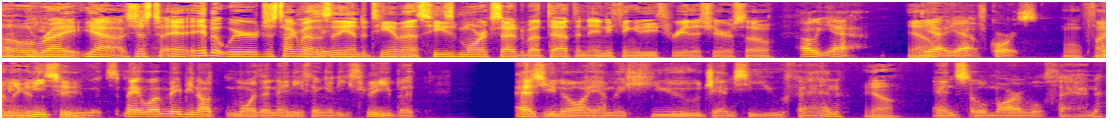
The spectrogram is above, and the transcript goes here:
Oh right, yeah. I was just uh, Ibit. We were just talking about Is this at the end of TMS. He's more excited about that than anything at E3 this year. So Oh yeah, yeah, yeah, yeah, of course. we'll I mean, me to too. It's well, maybe not more than anything at E3, but as you know, I am a huge MCU fan Yeah, and so Marvel fan.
